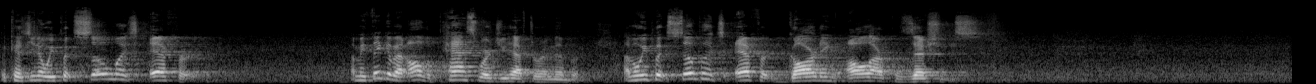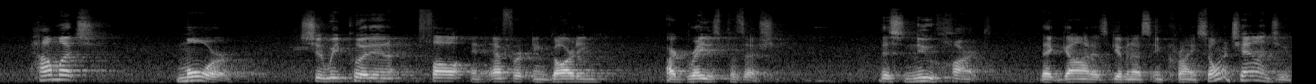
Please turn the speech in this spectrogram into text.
Because you know, we put so much effort. I mean, think about all the passwords you have to remember. I mean, we put so much effort guarding all our possessions. How much more should we put in thought and effort in guarding our greatest possession? This new heart that God has given us in Christ. So I want to challenge you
